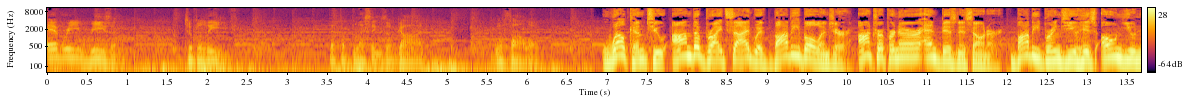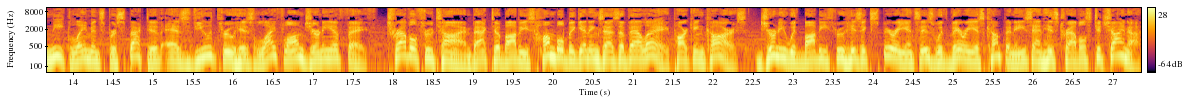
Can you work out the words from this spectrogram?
every reason to believe that the blessings of God will follow. Welcome to On the Bright Side with Bobby Bollinger, entrepreneur and business owner. Bobby brings you his own unique layman's perspective as viewed through his lifelong journey of faith. Travel through time back to Bobby's humble beginnings as a valet parking cars. Journey with Bobby through his experiences with various companies and his travels to China.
